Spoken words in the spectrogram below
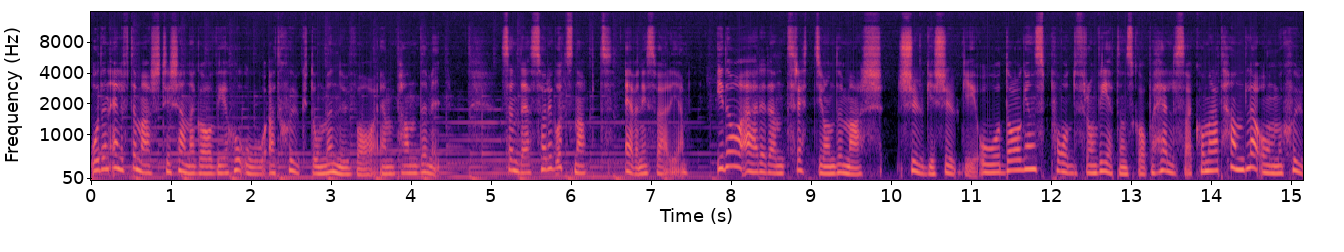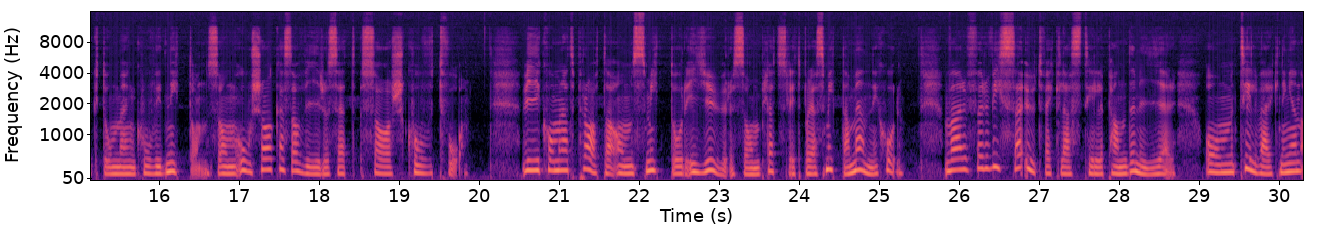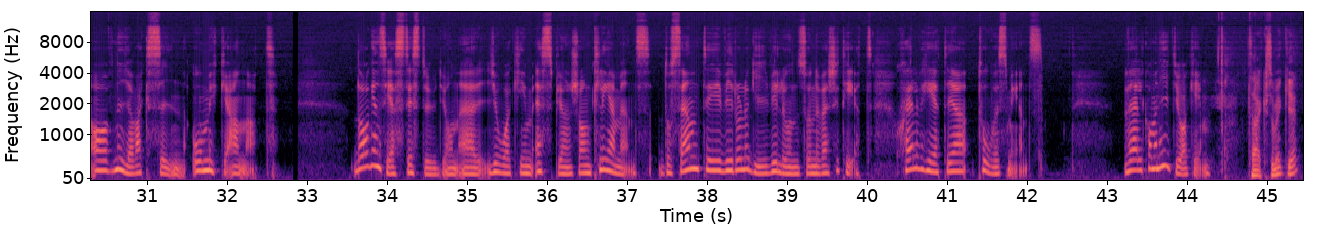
Och den 11 mars tillkännagav WHO att sjukdomen nu var en pandemi. Sedan dess har det gått snabbt, även i Sverige. Idag är det den 30 mars 2020 och dagens podd från Vetenskap och hälsa kommer att handla om sjukdomen covid-19 som orsakas av viruset sars-cov-2. Vi kommer att prata om smittor i djur som plötsligt börjar smitta människor. Varför vissa utvecklas till pandemier, om tillverkningen av nya vaccin och mycket annat. Dagens gäst i studion är Joakim Esbjörnsson Clemens, docent i virologi vid Lunds universitet. Själv heter jag Tove Smeds. Välkommen hit Joakim. Tack så mycket.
